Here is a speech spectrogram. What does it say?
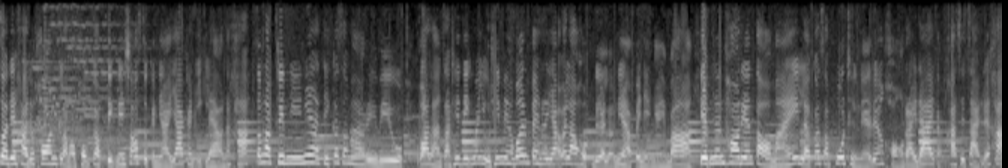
สวัสดีค่ะทุกคนกลับมาพบกับติ๊กในช่องสุกัญญายากกันอีกแล้วนะคะสำหรับคลิปนี้เนี่ยติ๊กก็จะมารีวิว ว่าหลังจากที่ติ๊กมาอยู่ที่เมลเบิร์นเป็นระยะเวลา 6 เดือนแล้วเนี่ยเป็นยังไงบ้าง เก็บเงินพอเรียนต่อไหมแล้วก็จะพูดถึงในเรื่องของรายได้กับค่าใช้จ่ายด้วยค่ะ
